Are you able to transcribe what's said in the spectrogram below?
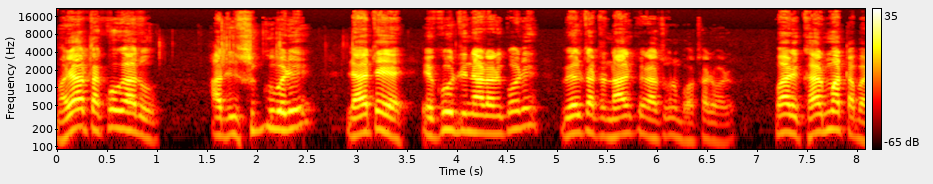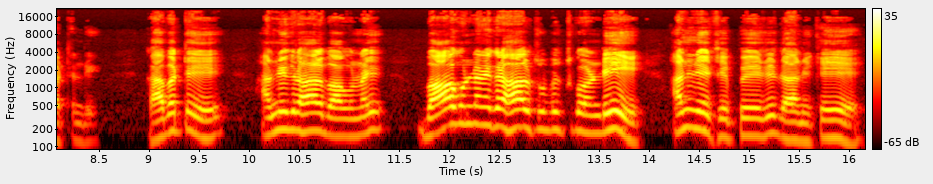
మర్యాద తక్కువ కాదు. అది సిగ్గుపడి లేకపోతే ఎక్కువ తిన్నాడు అనుకొని వేలుతట్టు నాలుగు రాసుకొని పోతాడు వాడు. వాడి కర్మట పట్టింది కాబట్టి అన్ని గ్రహాలు బాగున్నాయి. బాగుండని గ్రహాలు చూపించుకోండి అని నేను చెప్పేది దానికే.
